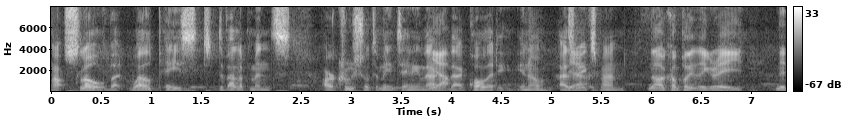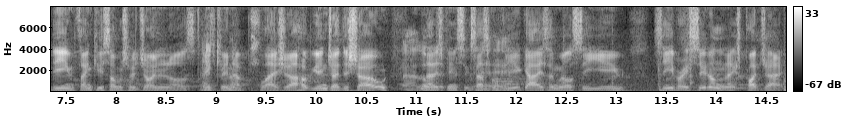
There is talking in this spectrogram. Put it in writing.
not slow, but well paced developments are crucial to maintaining that Yeah. that quality. You know, as we expand. No, I completely agree. Nadim, thank you so much for joining us. Thank it's you, been man. a pleasure. I hope you enjoyed the show. And that it's it. been successful Yeah. for you guys, and we'll see you see you very soon on the next project.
